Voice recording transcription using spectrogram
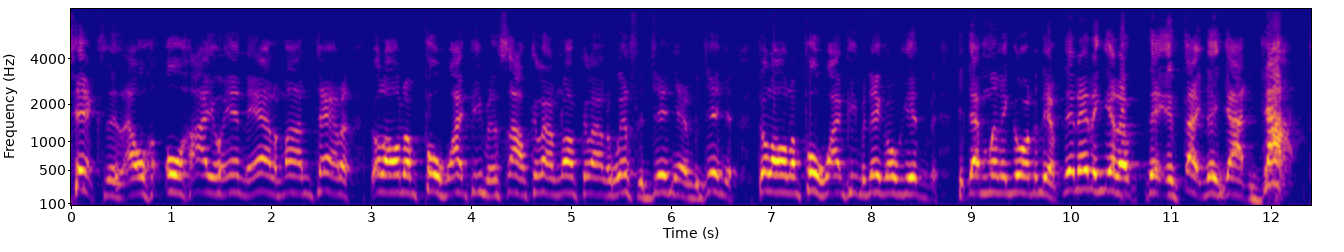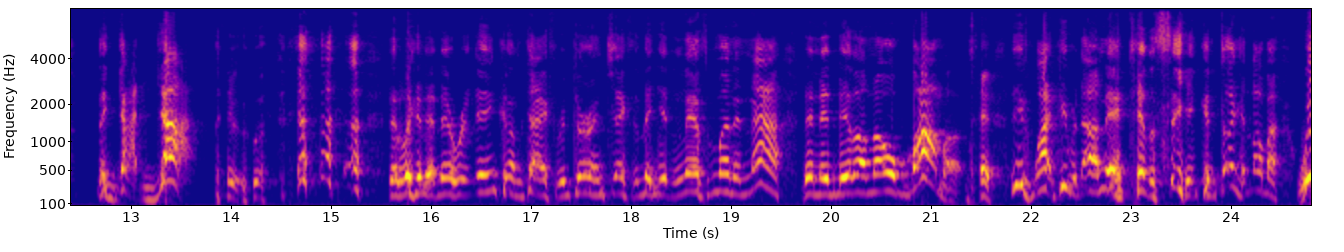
Texas, Ohio, Indiana, Montana, told all them poor white people in South Carolina, North Carolina, West Virginia, and Virginia, told all them poor white people they're going to get that money going to them. Then they didn't get a, they, in fact, they got got. They got got. they're looking at their income tax return checks and they're getting less money now than they did under Obama. These white people down there in Tennessee and Kentucky talking about, we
